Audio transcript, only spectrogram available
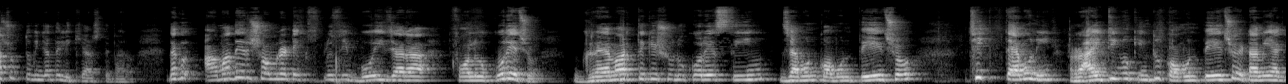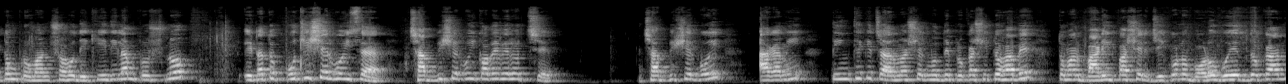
আসুক তুমি যাতে লিখে আসতে পারো। দেখো, আমাদের সম্রাট এক্সক্লুসিভ বই যারা ফলো করেছ গ্রামার থেকে শুরু করে সিন যেমন কমন পেয়েছ, ঠিক তেমনই রাইটিংও কিন্তু কমন পেয়েছ, এটা আমি একদম প্রমাণ সহ দেখিয়ে দিলাম প্রশ্ন। এটা তো পঁচিশের বই, স্যার। ছাব্বিশের বই কবে বেরোচ্ছে? ছাব্বিশের বই আগামী তিন থেকে চার মাসের মধ্যে প্রকাশিত হবে। তোমার বাড়ির পাশের যে কোনো বড় বইয়ের দোকান,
